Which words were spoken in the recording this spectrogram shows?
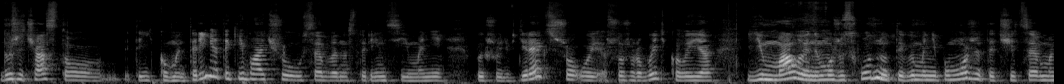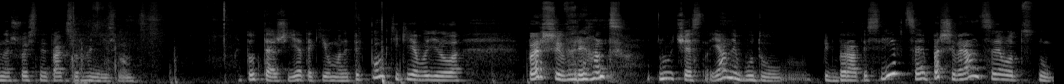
дуже часто і коментарі я такі бачу у себе на сторінці. Мені пишуть в Директ, що ой, що ж робить, коли я їм мало і не можу схуднути, ви мені поможете, чи це в мене щось не так з організмом. Тут теж є такі у мене підпункти, які я виділила. Перший варіант, ну чесно, я не буду підбирати слів. Це перший варіант це от, ну,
